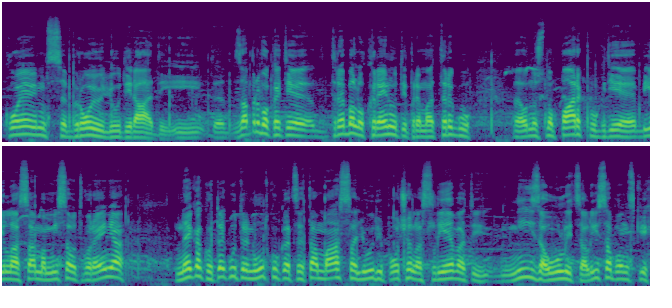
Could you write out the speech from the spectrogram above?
kojem se broju ljudi radi. I e, zapravo kad je trebalo krenuti prema trgu, e, odnosno parku gdje je bila sama misa otvorenja, nekako tek u trenutku kad se ta masa ljudi počela slijevati niza ulica Lisabonskih,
